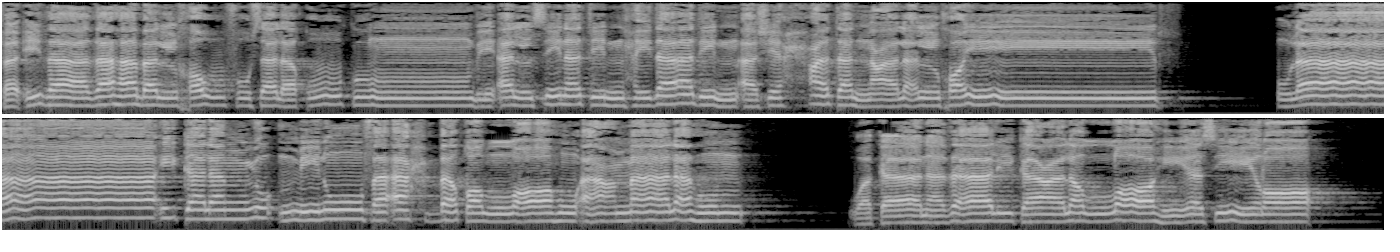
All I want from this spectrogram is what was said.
فاذا ذهب الخوف سلقوكم بالسنه حداد اشحه على الخير اولئك لم يؤمنوا فاحبط الله اعمالهم وكان ذلك على الله يسيرا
